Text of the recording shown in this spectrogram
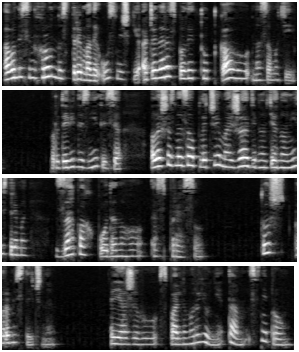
а вони синхронно стримали усмішки, адже не раз пили тут каву на самоті. Проте він не знітився, а лише знизав плечима і жадібно втягнув ніздрями запах поданого еспресо. Тож про містичне. Я живу в спальному районі, там, з Дніпром.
